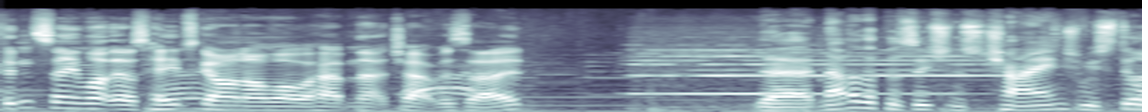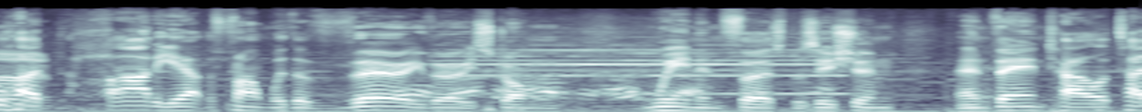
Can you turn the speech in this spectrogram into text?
didn't seem like there was heaps going on while we we're having that chat with Zaid. Yeah, none of the positions changed. We still No. had Hardy out the front with a very, very strong win in first position. And Van Taylor taking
